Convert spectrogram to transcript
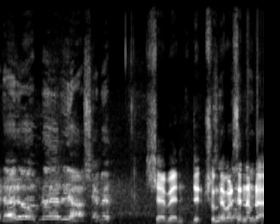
এটা হলো আপনার সেবের সেভেন শুনতে পারছেন নামটা?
